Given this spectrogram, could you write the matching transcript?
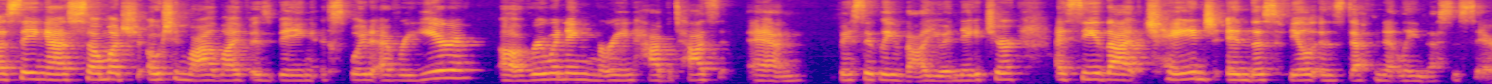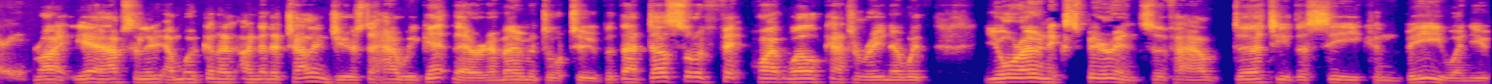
Uh, seeing as so much ocean wildlife is being exploited every year, uh, ruining marine habitats and basically value in nature. I see that change in this field is definitely necessary. Right. Yeah, absolutely. And we're gonna I'm gonna challenge you as to how we get there in a moment or two. But that does sort of fit quite well, Catarina, with your own experience of how dirty the sea can be when you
